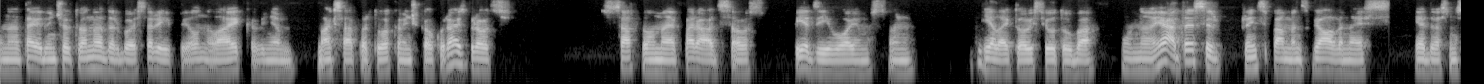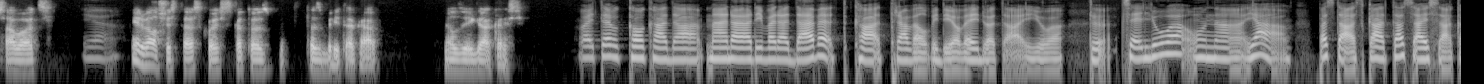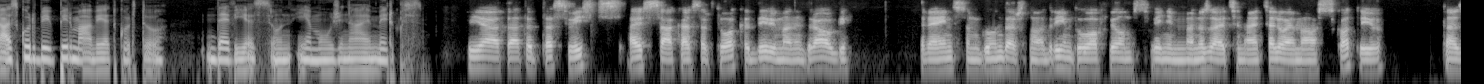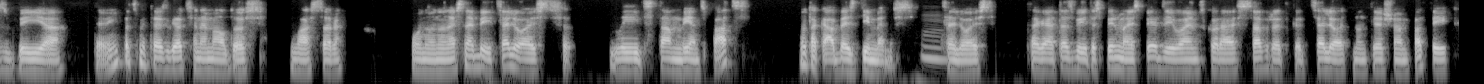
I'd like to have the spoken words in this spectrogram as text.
Un, uh, tagad viņš ar to nodarbojas arī pilna laika. Viņam maksā par to, ka viņš kaut kur aizbrauc, safilmē, parāda savus piedzīvojumus un ieliek to visu YouTube. Un, jā, tas ir principā mans galvenais iedvesmas avots. Jā. Ir vēl šis tas, ko es skatos, bet tas bija tā kā milzīgākais. Vai tev kaut kādā mērā arī varētu dēvēt kā travel video veidotāju, jo tu ceļo un jā, pastāst, kā tas aizsākās, kur bija pirmā vieta, kur tu devies un iemūžināji mirkļus. Jā, tā tad tas viss aizsākās ar to, ka divi mani draugi, Reinis un Gundars no Dream Duo filmas, viņi man uzaicināja ceļojumā uz Skotiju. Tas bija 19. gads, ja nemaldos, vasara. Un, un, un es nebiju ceļojis līdz tam viens pats, nu tā kā bez ģimenes Mm. ceļojis. Tagad tas bija tas pirmais piedzīvojums, kurā es sapratu, ka ceļot man tiešām patīk.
